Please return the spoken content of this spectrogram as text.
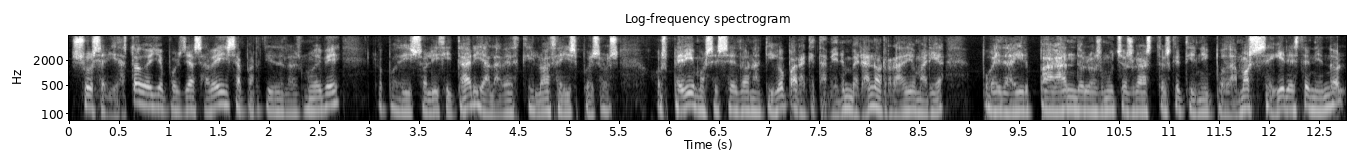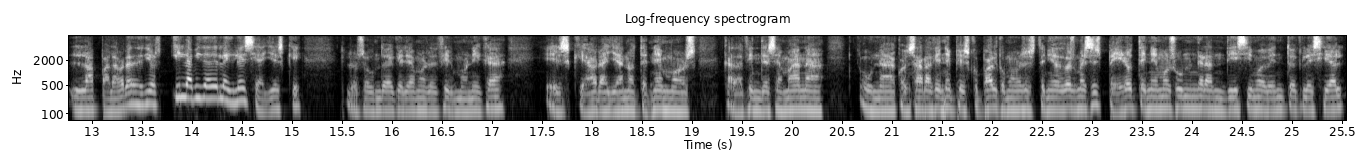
sus heridas. Todo ello pues ya sabéis a partir de las nueve lo podéis solicitar y a la vez que lo hacéis pues os, os pedimos ese donativo para que también en verano Radio María pueda ir pagando los muchos gastos que tiene y pueda podamos seguir extendiendo la palabra de Dios y la vida de la Iglesia. Y es que lo segundo que queríamos decir, Mónica, es que ahora ya no tenemos cada fin de semana una consagración episcopal como hemos tenido dos meses, pero tenemos un grandísimo evento eclesial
